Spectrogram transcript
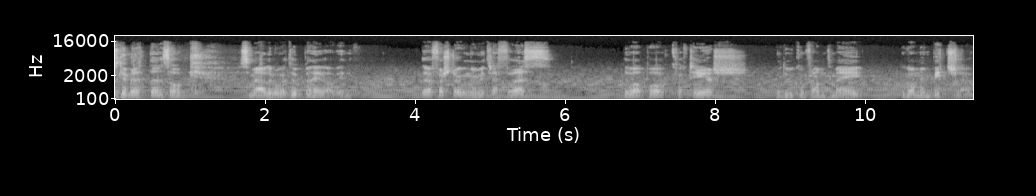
ska jag berätta en sak som jag aldrig vågat ta upp med dig David. Det var första gången vi träffades. Det var på kvarters och du kom fram till mig och gav mig en bitchlap.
